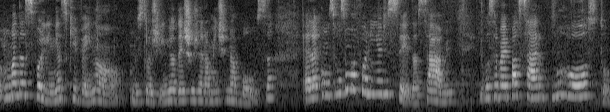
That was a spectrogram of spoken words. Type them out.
uma das folhinhas que vem no, no estojinho, eu deixo geralmente na bolsa. Ela é como se fosse uma folhinha de seda, sabe? E você vai passar no rosto,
